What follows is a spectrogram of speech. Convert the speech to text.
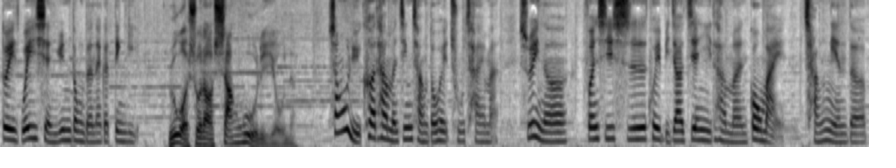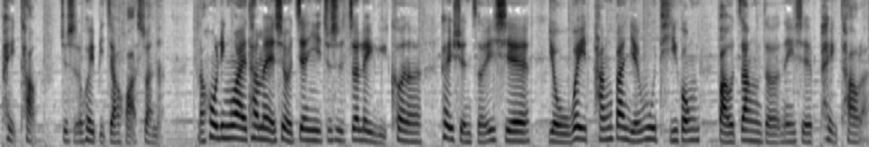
对危险运动的那个定义。如果说到商务旅游呢？商务旅客他们经常都会出差嘛，所以呢，分析师会比较建议他们购买常年的配套，就是会比较划算呢。然后另外他们也是有建议，就是这类旅客呢，可以选择一些有为航班延误提供保障的那些配套了。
